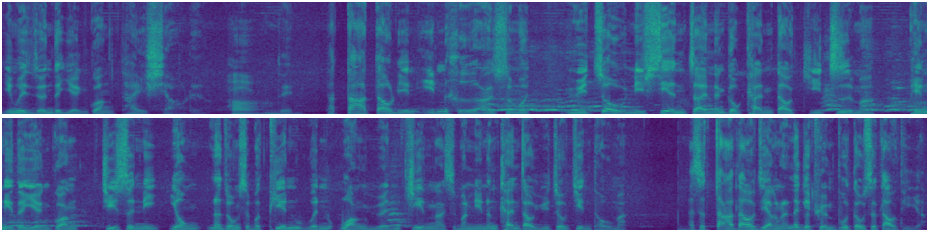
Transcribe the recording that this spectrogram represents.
因为人的眼光太小了啊。对，它大到连银河啊什么宇宙，你现在能够看到极致吗？凭你的眼光，即使你用那种什么天文望远镜啊，什么你能看到宇宙尽头吗？但是大到这样了，那个全部都是道体啊！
